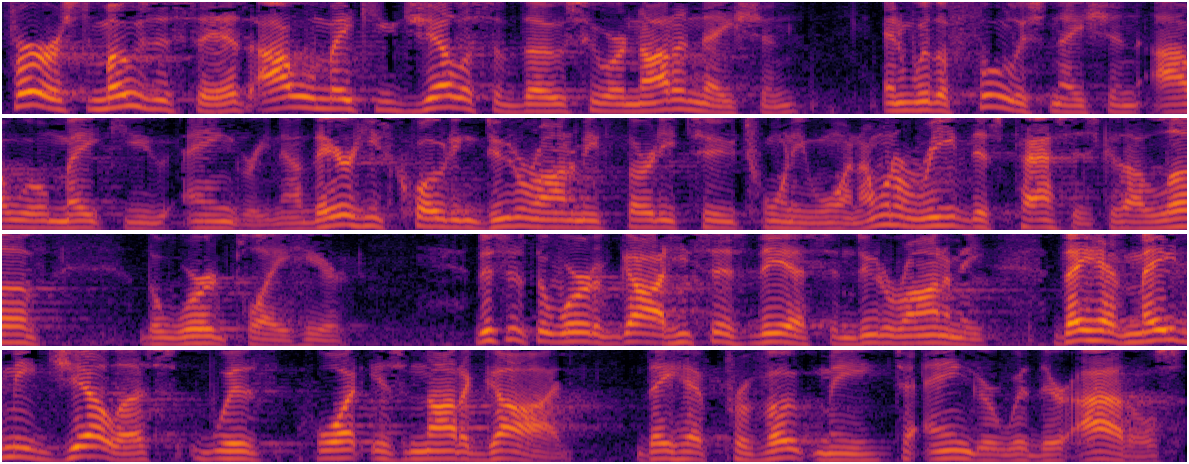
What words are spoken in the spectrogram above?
First, Moses says, I will make you jealous of those who are not a nation, and with a foolish nation I will make you angry. Now, there he's quoting Deuteronomy 32 21. I want to read this passage because I love the wordplay here. This is the word of God. He says this in Deuteronomy They have made me jealous with what is not a God. They have provoked me to anger with their idols.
